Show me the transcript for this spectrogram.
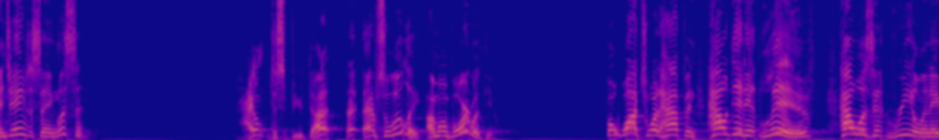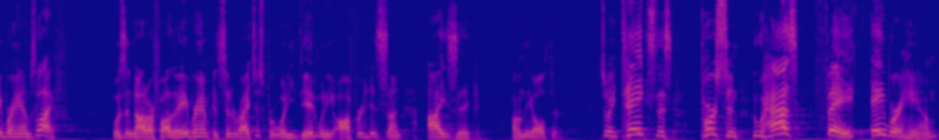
And James is saying, listen, I don't dispute that. Absolutely. I'm on board with you. But watch what happened. How did it live? How was it real in Abraham's life? Was it not our father Abraham considered righteous for what he did when he offered his son Isaac on the altar? So he takes this person who has faith, Abraham,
